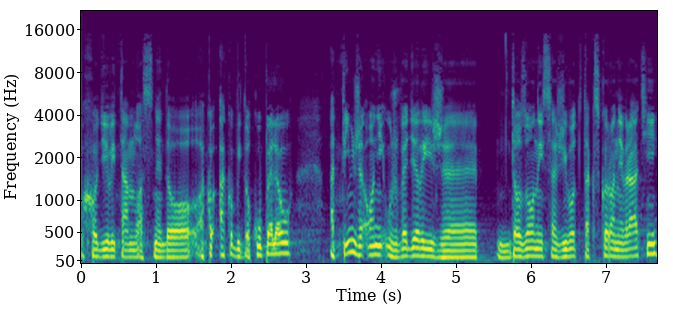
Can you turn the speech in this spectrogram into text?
chodili tam vlastne do, ako, akoby do kúpeľov a tým, že oni už vedeli, že do zóny sa život tak skoro nevráti,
